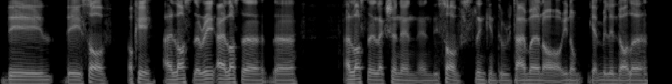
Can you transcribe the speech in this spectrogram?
They they sort of okay, I lost the rate, I lost the the I lost the election, and and they sort of slink into retirement or you know get million dollar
